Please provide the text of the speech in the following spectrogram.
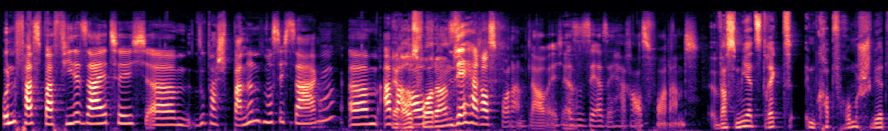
unfassbar vielseitig, ähm, super spannend, muss ich sagen. Ähm, aber herausfordernd. auch sehr herausfordernd, glaube ich. Ja. Also sehr, sehr herausfordernd. Was mir jetzt direkt im Kopf rumschwirrt,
